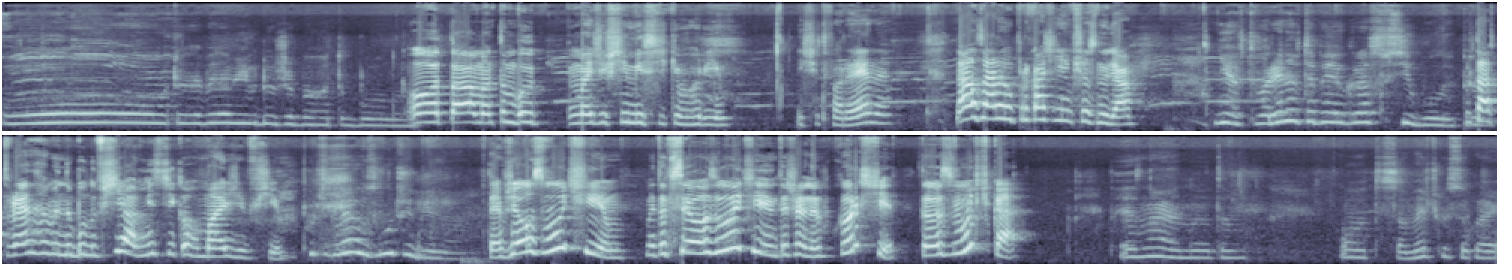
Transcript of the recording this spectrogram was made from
О, то тебе їх дуже багато було. О, там, а там були майже всі містики в грі. І ще тварини. Ну, а зараз ми прокачуємо ще з нуля. Ні, в тварини в тебе якраз всі були. Ну, так, тваринами не були всі, а в містиках майже всі. Почекай, озвучуй, блін. Та вже озвучуємо. Ми то все озвучуємо. Ти що, не в курсі? То озвучка. Та я знаю, ну там. От, самичку, сука,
